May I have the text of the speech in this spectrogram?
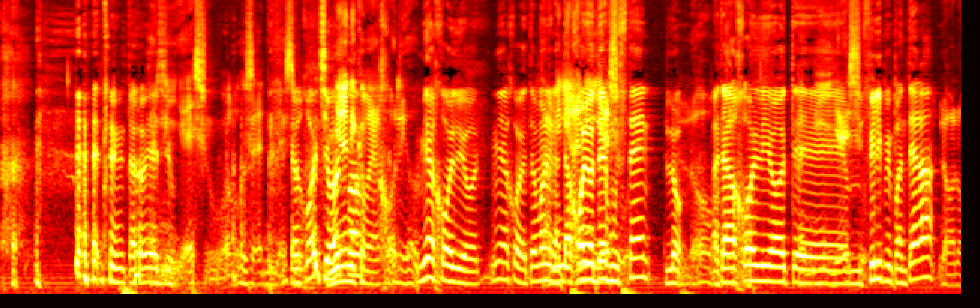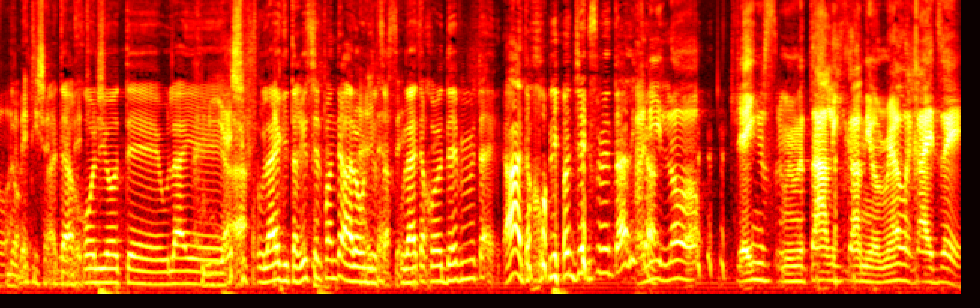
בעצם אתה לא ישו. אני ישו, ברור שאני ישו. יכול להיות שעוד מי אני פעם- כבר יכול להיות? מי יכול להיות? מי יכול להיות? בוא נראה, אתה יכול להיות ישו. מוסטיין? לא. לא, אתה יכול להיות אה. פיליפ מפנטרה? לא, לא, האמת היא שאני אתה באמת יכול ישו. להיות אה, אולי... אה, אולי הגיטריסט של פנטרה? לא, הוא נרצח. אולי את אתה. יכול להיות דייב ממטאליקה? אה, אתה יכול להיות ג'יימס ממטאליקה. אני לא ג'יימס ממטאליקה, אני אומר לך את זה.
